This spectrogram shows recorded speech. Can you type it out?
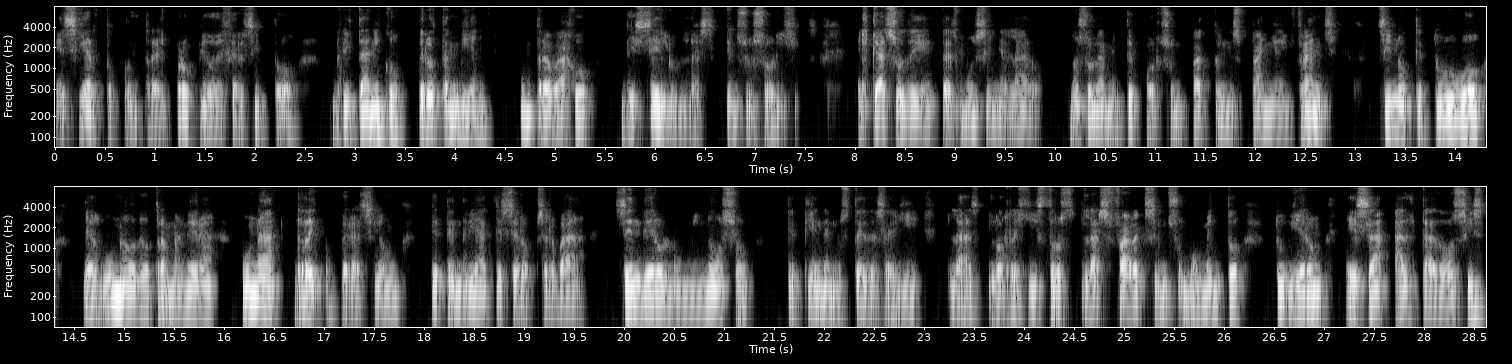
es cierto, contra el propio ejército británico, pero también un trabajo de células en sus orígenes. El caso de ETA es muy señalado no solamente por su impacto en España y Francia, sino que tuvo de alguna o de otra manera una recuperación que tendría que ser observada. Sendero luminoso que tienen ustedes allí, las, los registros, las FARC en su momento tuvieron esa alta dosis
